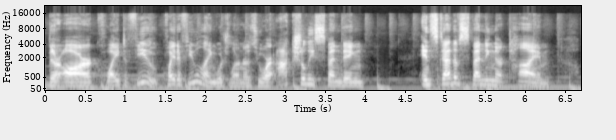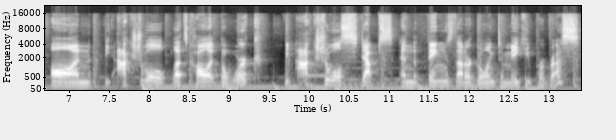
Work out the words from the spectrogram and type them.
there are quite a few, quite a few language learners who are actually spending instead of spending their time on the actual, let's call it the work, the actual steps and the things that are going to make you progress,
